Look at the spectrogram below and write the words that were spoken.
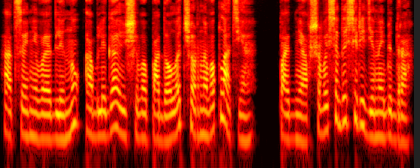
оценивая длину облегающего подола черного платья, поднявшегося до середины бедра.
